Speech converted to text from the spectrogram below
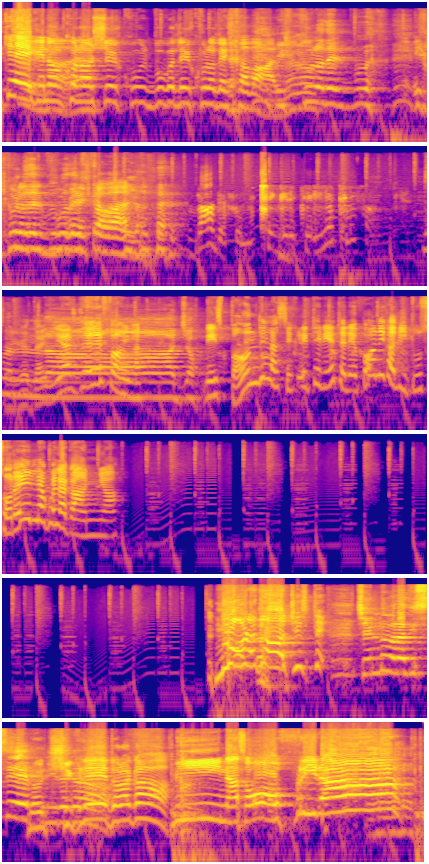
Chi è che non no, conosce il, cu- il buco del culo del cavallo? Il no? culo del bu- Il culo del buco del cavallo. Vodafone, segreteria telefonica. Segreteria telefonica. Mannaggia. Rispondi alla segreteria telefonica di tua sorella quella cagna. No, raga, c'è ste... C'è l'ora di Stephanie Non ci raga. credo, raga. Mina soffrirà.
